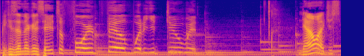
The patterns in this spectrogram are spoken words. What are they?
because then they're going to say it's a foreign film. What are you doing? Now I just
